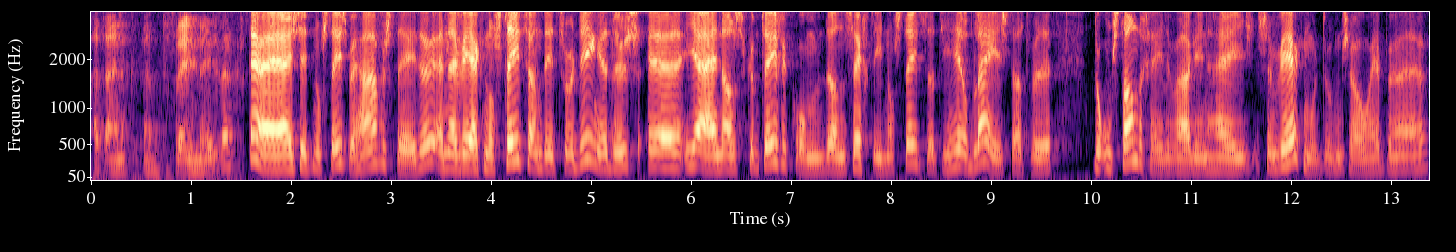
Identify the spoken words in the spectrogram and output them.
uiteindelijk een tevreden medewerker? Ja, hij zit nog steeds bij Havensteder en hij werkt nog steeds aan dit soort dingen. Dus uh, ja, en als ik hem tegenkom, dan zegt hij nog steeds dat hij heel blij is dat we de omstandigheden waarin hij zijn werk moet doen zo hebben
